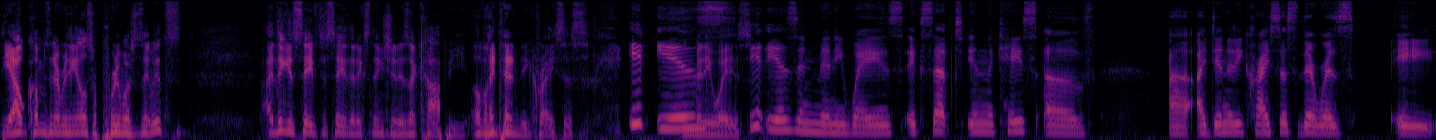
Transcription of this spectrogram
The outcomes and everything else are pretty much the same. It's. I think it's safe to say that Extinction is a copy of Identity Crisis. It is in many ways. It is in many ways, except in the case of uh, Identity Crisis, there was a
